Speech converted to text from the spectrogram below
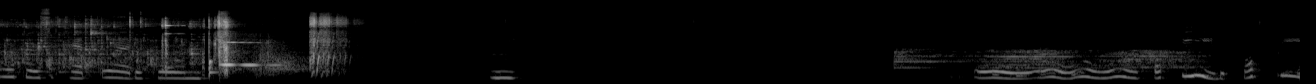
เราเจอสแคปด้วยทุกคนอืมโอ้โอ้โอ้โอ้ป๊อปปี้บบป๊อปปี้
